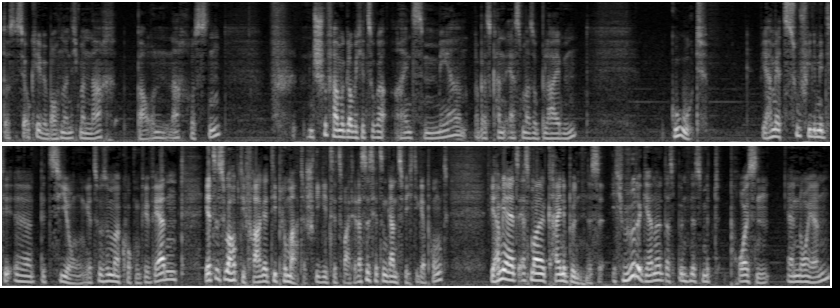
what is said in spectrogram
das ist ja okay. Wir brauchen da nicht mal nachbauen, nachrüsten. Ein Schiff haben wir, glaube ich, jetzt sogar eins mehr. Aber das kann erstmal so bleiben. Gut. Wir haben jetzt zu viele äh, Beziehungen. Jetzt müssen wir mal gucken. Wir werden, jetzt ist überhaupt die Frage diplomatisch. Wie geht's jetzt weiter? Das ist jetzt ein ganz wichtiger Punkt. Wir haben ja jetzt erstmal keine Bündnisse. Ich würde gerne das Bündnis mit Preußen erneuern.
